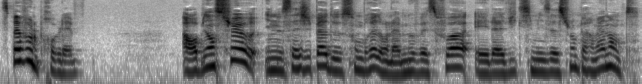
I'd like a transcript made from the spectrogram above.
c'est pas vous le problème. Alors bien sûr, il ne s'agit pas de sombrer dans la mauvaise foi et la victimisation permanente.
